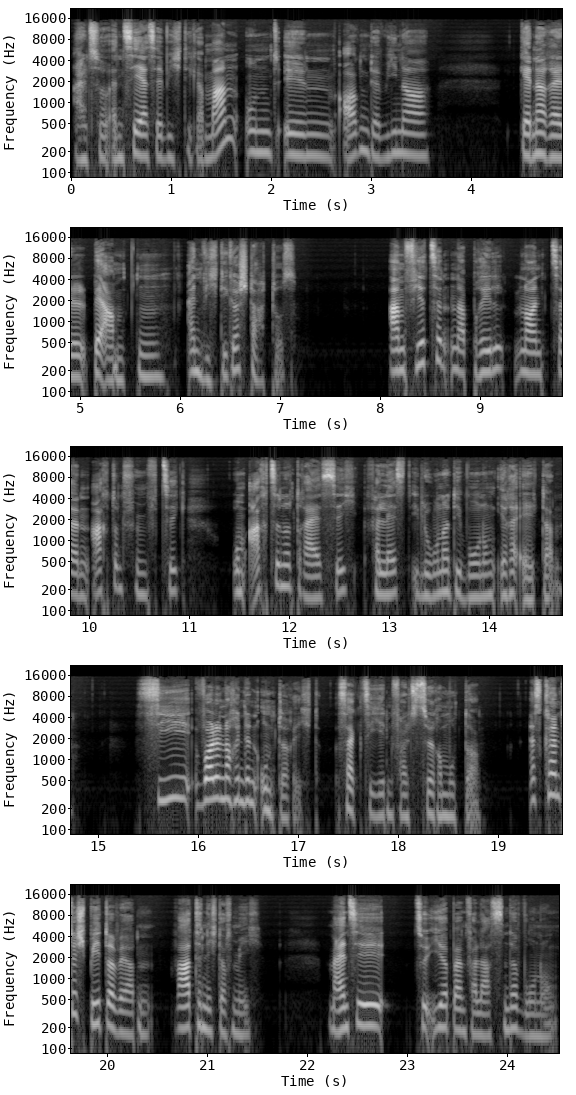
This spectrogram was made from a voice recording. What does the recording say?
Also ein sehr, sehr wichtiger Mann und in Augen der Wiener generell Beamten ein wichtiger Status. Am 14. April 1958 um 18.30 Uhr verlässt Ilona die Wohnung ihrer Eltern. Sie wolle noch in den Unterricht, sagt sie jedenfalls zu ihrer Mutter. Es könnte später werden, warte nicht auf mich, meint sie zu ihr beim Verlassen der Wohnung.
